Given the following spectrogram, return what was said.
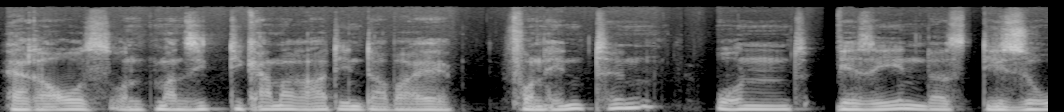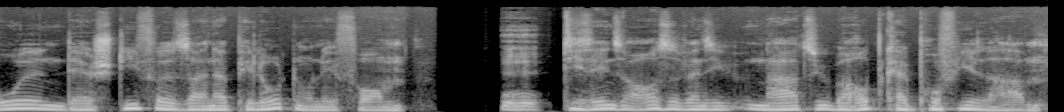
heraus und man sieht, die Kamera hat ihn dabei von hinten und wir sehen, dass die Sohlen der Stiefel seiner Pilotenuniform, mhm. die sehen so aus, als wenn sie nahezu überhaupt kein Profil haben.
